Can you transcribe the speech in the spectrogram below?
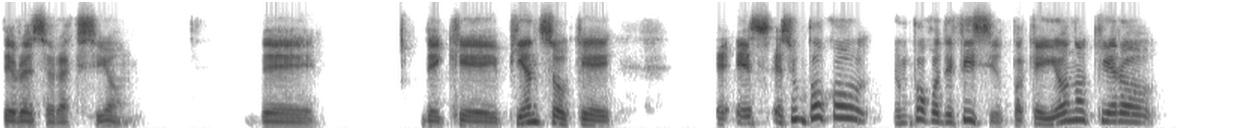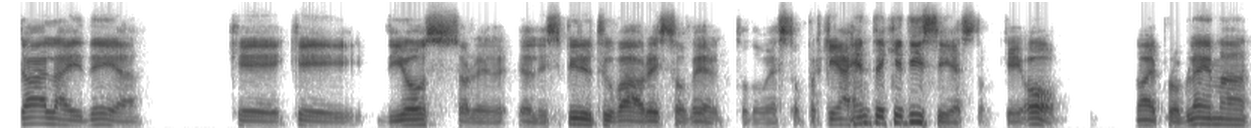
resurrección, de, de que pienso que e- es, es un, poco, un poco difícil, porque yo no quiero dar la idea que, que Dios o el, el Espíritu va a resolver todo esto, porque hay gente que dice esto, que, oh, no hay problema,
